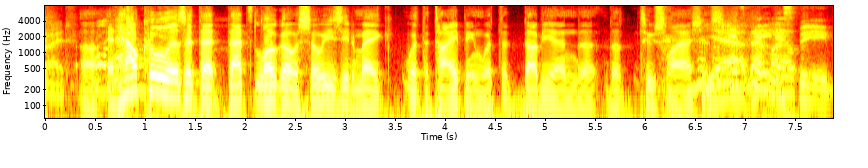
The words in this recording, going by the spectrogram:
Right. Uh, Well, and how cool is it that that logo is so easy to make with the typing with the W and the, the two slashes? yeah, It's that must dope. be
